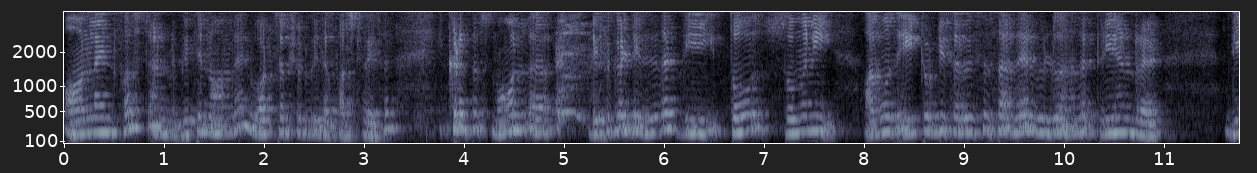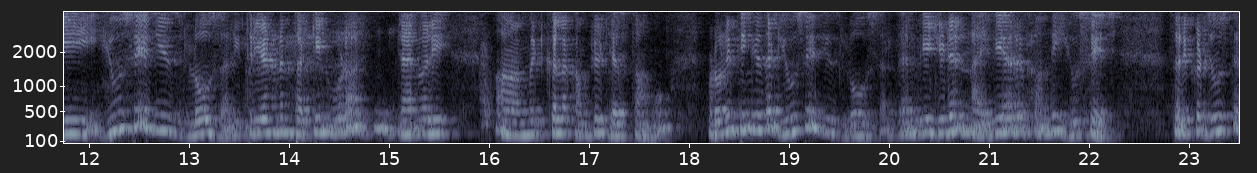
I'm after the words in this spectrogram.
online first, and within online, WhatsApp should be the first way. Sir, Ikkada a small uh, difficulties is that the though so many almost 820 services are there, we'll do another 300. The usage is low, sir. ఈ 313 కూడా జనవరి మిడ్ కల్లా కంప్లీట్ చేస్తాము but only thing is that usage ఈజ్లో sir then we did an IVRS on the usage sir ఇక్కడ చూస్తే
